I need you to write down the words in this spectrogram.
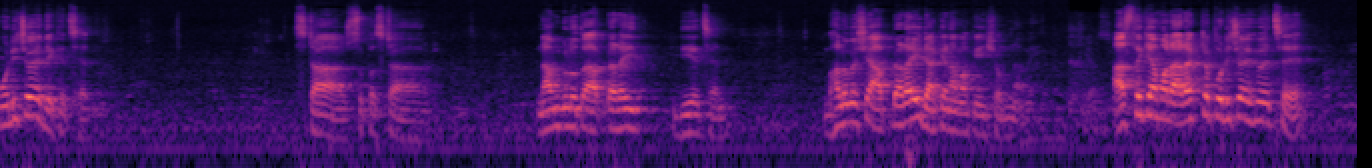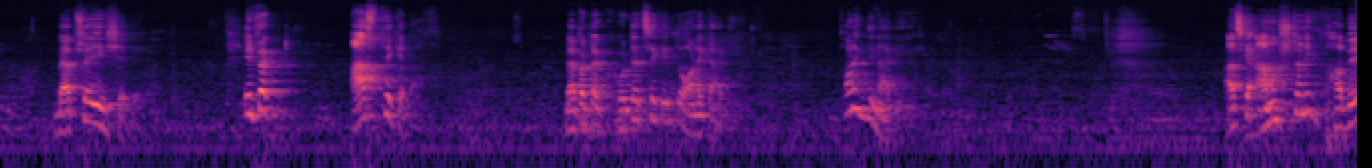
পরিচয়ে দেখেছেন, স্টার, সুপারস্টার, নামগুলো তো আপনারাই দিয়েছেন, ভালোবেসে আপনারাই ডাকেন আমাকে এইসব নামে। আজ থেকে আমার আর একটা পরিচয় হয়েছে ব্যবসায়ী হিসেবে। ইনফ্যাক্ট আজ থেকে না, ব্যাপারটা ঘটেছে কিন্তু অনেক আগে অনেক দিন আগে। আজকে আনুষ্ঠানিকভাবে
